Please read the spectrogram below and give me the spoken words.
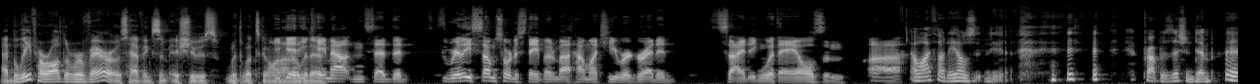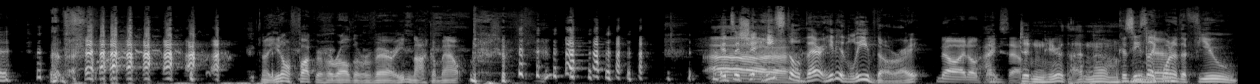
I believe Geraldo Rivera's having some issues with what's going He on did. over He there. came out and said that released some sort of statement about how much he regretted siding with Ailes and. Uh, Oh, I thought Ailes propositioned him. No, you don't fuck with Geraldo Rivera. He'd knock him out. it's a shit. He's still there. He didn't leave though, right? no, I don't I think so. didn't hear that, no. Because he's like Yeah. one of the few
